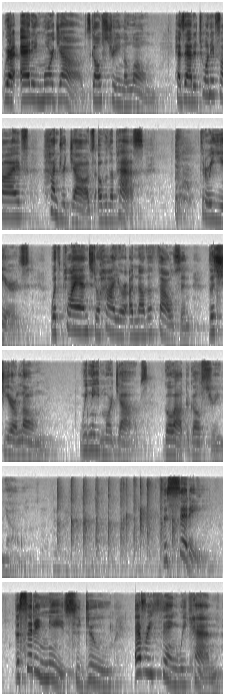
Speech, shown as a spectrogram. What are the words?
We're adding more jobs. Gulfstream alone has added 2,500 jobs over the past three years, with plans to hire another thousand this year alone. We need more jobs. Go out to Gulfstream, y'all. The city, the city needs to do everything we can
